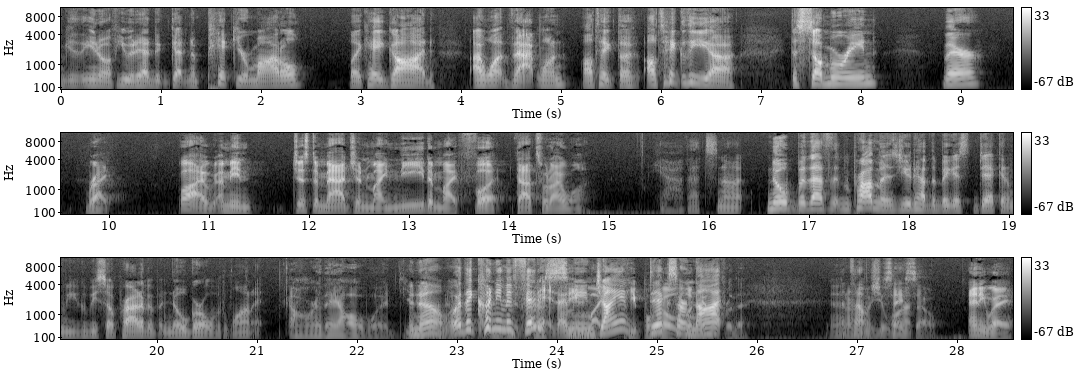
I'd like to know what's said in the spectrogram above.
you know, if you had had to get to pick your model, like, hey God, I want that one. I'll take the I'll take the uh the submarine there. right. Well, I, I mean, just imagine my knee to my foot. That's what I want. Yeah, that's not no, but that's the problem is you'd have the biggest dick and you could be so proud of it, but no girl would want it. Oh, or they all would. You never know, or they couldn't I mean, even fit it. I mean, like giant dicks are not- For the, I That's don't know, what you say want. so. Anyway,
